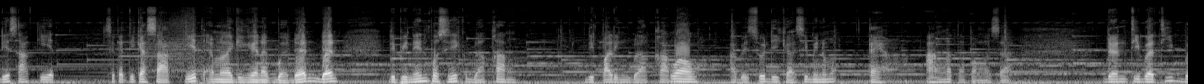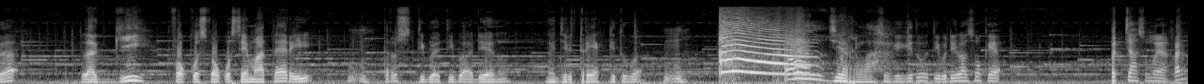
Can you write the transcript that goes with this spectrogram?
dia sakit seketika sakit emang lagi gak enak badan dan dipindahin posisinya ke belakang di paling belakang Wow. habis itu dikasih minum teh anget apa nggak usah dan tiba-tiba lagi fokus-fokusnya materi Mm-mm. terus tiba-tiba ada yang ngajari teriak gitu pak Mm-mm. Anjir lah. langsung kayak gitu tiba-tiba langsung kayak pecah semua ya kan?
